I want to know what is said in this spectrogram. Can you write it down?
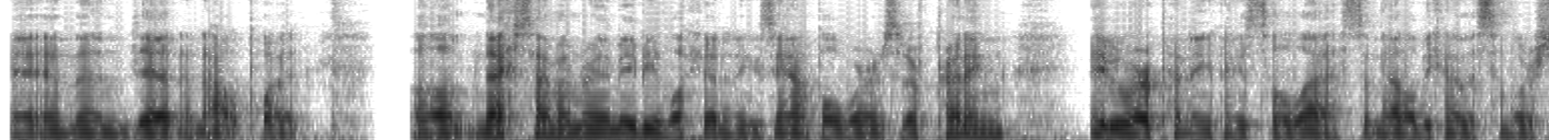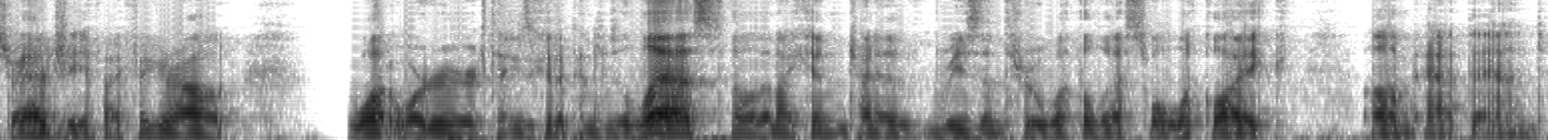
and, and then get an output. Um, next time, I'm going to maybe look at an example where instead of printing, maybe we're appending things to the list, and that'll be kind of a similar strategy. If I figure out what order things get appended to the list, well, then I can kind of reason through what the list will look like um, at the end.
